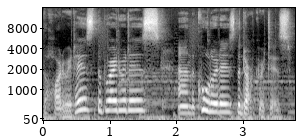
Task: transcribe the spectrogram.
the hotter it is, the brighter it is, and the cooler it is, the darker it is.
